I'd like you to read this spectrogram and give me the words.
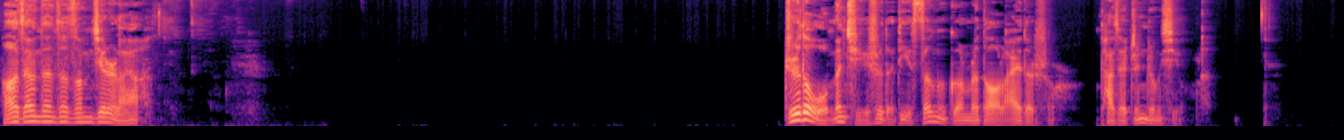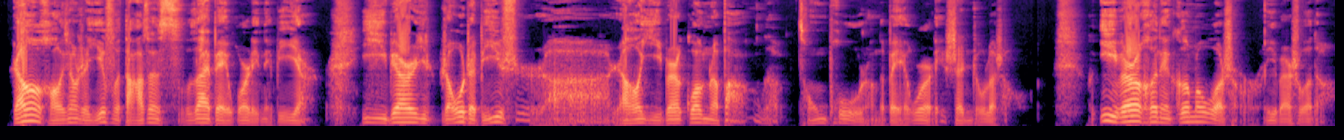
好，咱咱咱咱们接着来啊。直到我们寝室的第三个哥们到来的时候，他才真正醒了。然后好像是一副打算死在被窝里那逼样，一边揉着鼻屎啊，然后一边光着膀子从铺上的被窝里伸出了手，一边和那哥们握手，一边说道。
